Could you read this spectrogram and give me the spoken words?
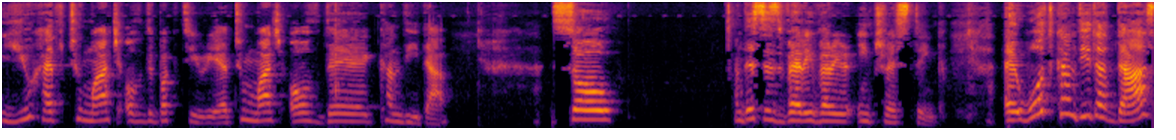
you have too much of the bacteria too much of the candida. So this is very very interesting. Uh, what candida does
